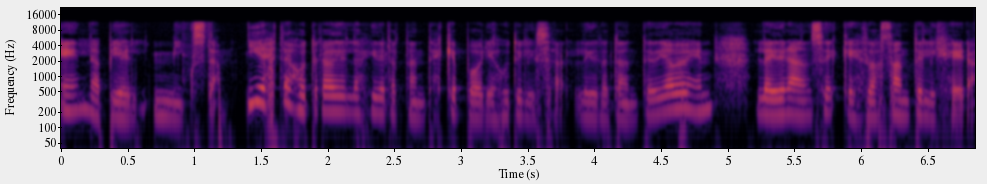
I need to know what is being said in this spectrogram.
en la piel mixta. Y esta es otra de las hidratantes que podrías utilizar, la hidratante de Aven, la hidrance que es bastante ligera,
